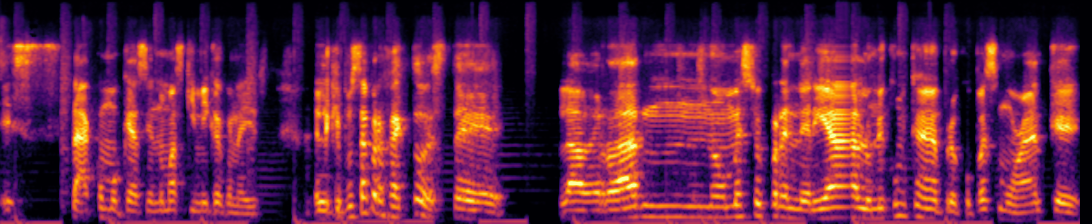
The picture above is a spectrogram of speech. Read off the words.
está como que haciendo más química con ellos. El equipo está perfecto. Este, la verdad, no me sorprendería. Lo único que me preocupa es Morant, que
